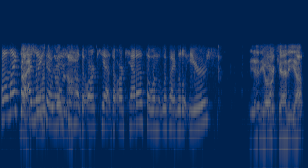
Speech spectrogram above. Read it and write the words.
But I like the Nice. I So like what's the what going is she on? called the orchia the orchiatas, the one that look like little ears. yeah, the Oricati, yep.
